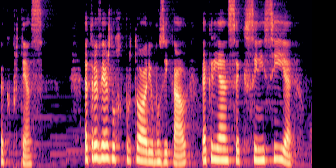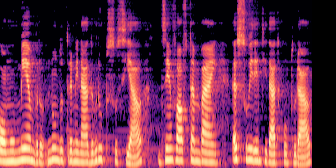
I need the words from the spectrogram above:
a que pertence. Através do repertório musical, a criança que se inicia como membro num determinado grupo social desenvolve também a sua identidade cultural,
